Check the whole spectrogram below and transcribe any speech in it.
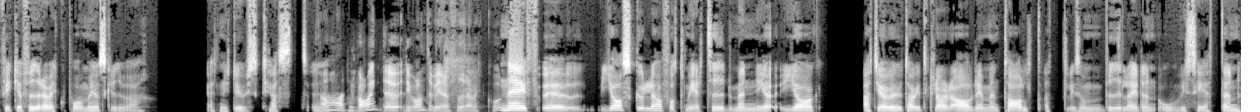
fick jag fyra veckor på mig att skriva ett nytt utkast. Eh. Ja, det var inte, det var inte mer än fyra veckor? Nej, eh, jag skulle ha fått mer tid, men jag, jag, att jag överhuvudtaget klarade av det mentalt, att liksom vila i den ovissheten,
